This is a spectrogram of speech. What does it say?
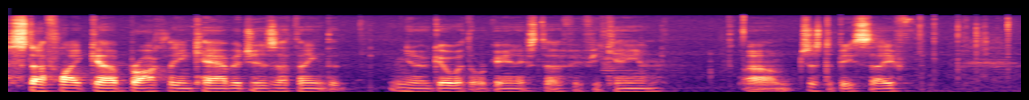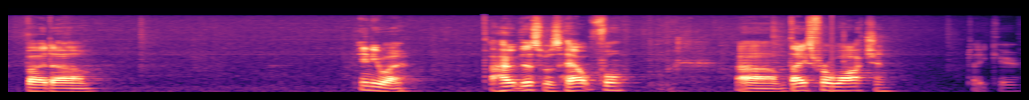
stuff like uh, broccoli and cabbages. I think that, you know, go with organic stuff if you can um, just to be safe. But um, anyway, I hope this was helpful. Um, thanks for watching. Take care.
